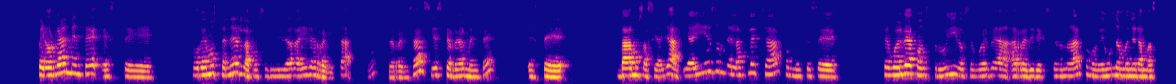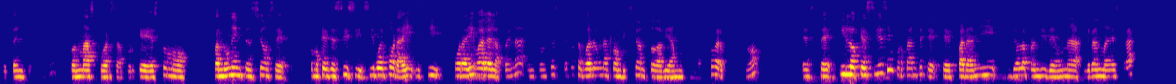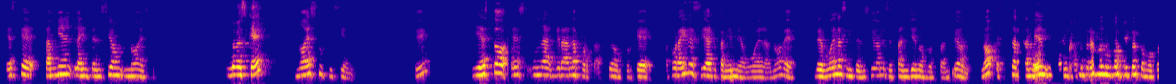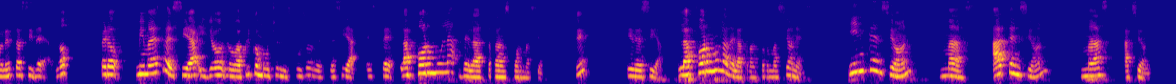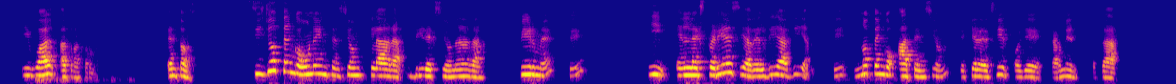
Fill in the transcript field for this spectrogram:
pero realmente este, podemos tener la posibilidad ahí de revisar, ¿no? De revisar si es que realmente este, vamos hacia allá. Y ahí es donde la flecha como que se, se vuelve a construir o se vuelve a, redireccionar como de una manera más potente, con más fuerza, porque es como cuando una intención se, como que dices, sí, sí, sí voy por ahí y sí, por ahí vale la pena, entonces eso se vuelve una convicción todavía mucho más fuerte, ¿no? Este, y lo que sí es importante, que, que para mí, yo lo aprendí de una gran maestra, es que también la intención no es, ¿No es qué? No es suficiente. ¿sí? Y esto es una gran aportación, porque por ahí decía que también mi abuela, ¿no? De, de buenas intenciones están llenos los panteones, ¿no? O sea, también encontramos un poquito como con estas ideas, ¿no? Pero mi maestra decía, y yo lo aplico mucho en mis cursos, de- decía, este, la fórmula de la transformación, ¿sí? Y decía, la fórmula de la transformación es intención más atención más acción, igual a transformación. Entonces, si yo tengo una intención clara, direccionada, firme, ¿sí? Y en la experiencia del día a día, ¿sí? No tengo atención, que quiere decir, oye, Carmen, o sea,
